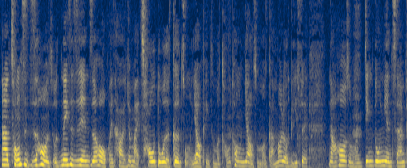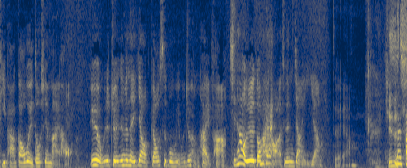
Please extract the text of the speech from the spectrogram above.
那从此之后，我那次之件之后回台湾就买超多的各种药品，什么头痛药，什么感冒流鼻水，然后什么京都念慈庵枇杷膏，我也都先买好，因为我就觉得那边的药标示不明，我就很害怕。其他我觉得都还好啦，就跟你讲一样。对啊。其实吃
